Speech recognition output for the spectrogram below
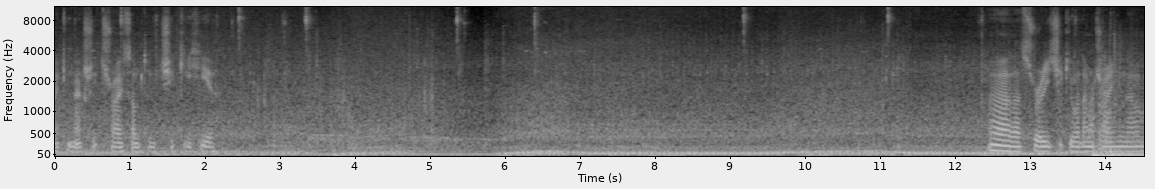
I can actually try something cheeky here. Ah, that's really cheeky what I'm trying now.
